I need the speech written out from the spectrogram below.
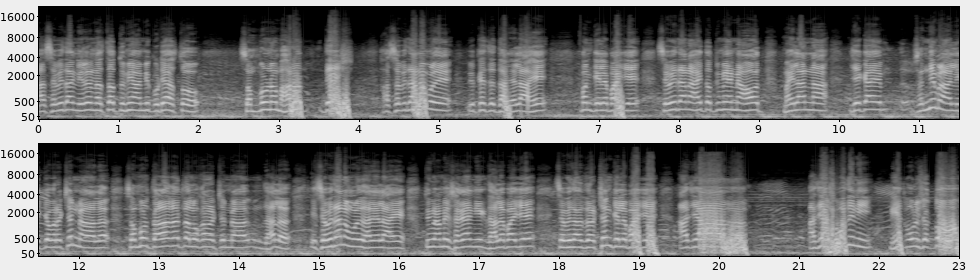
हा संविधान लिहिलं नसतं तुम्ही आम्ही कुठे असतो? संपूर्ण भारत देश हा संविधानामुळे विकसित झालेला आहे. पण केलं पाहिजे. संविधान आहे तर तुम्ही आम्ही आहोत. महिलांना जे काय संधी मिळाली किंवा रक्षण मिळालं संपूर्ण तळागातल्या लोकांना रक्षण मिळा झालं ते संविधानामुळे झालेलं आहे. तुम्ही आम्ही सगळ्यांनी एक झालं पाहिजे. संविधानाचं रक्षण केलं पाहिजे. आज या आज या शुभदिनी मी हेच बोलू शकतो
